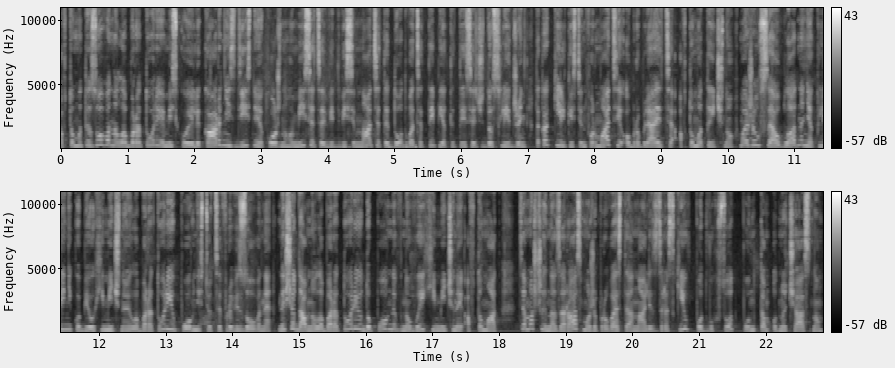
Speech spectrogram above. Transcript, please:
Автоматизована лабораторія міської лікарні здійснює кожного місяця від 18 до 25 тисяч досліджень. Така кількість інформації обробляється автоматично. Майже усе обладнання клініко-біохімічної лабораторії повністю цифровізоване. Нещодавно лабораторію доповнив новий хімічний автомат. Ця машина зараз може провести аналіз зразків по 200 пунктам одночасно.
